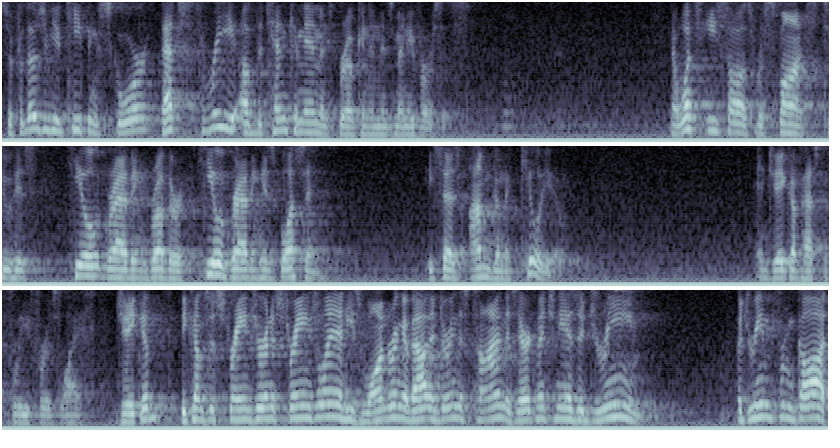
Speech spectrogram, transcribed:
So, for those of you keeping score, that's three of the Ten Commandments broken in as many verses. Now, what's Esau's response to his heel grabbing brother, heel grabbing his blessing? He says, I'm going to kill you. And Jacob has to flee for his life. Jacob becomes a stranger in a strange land. He's wandering about, and during this time, as Eric mentioned, he has a dream a dream from God.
